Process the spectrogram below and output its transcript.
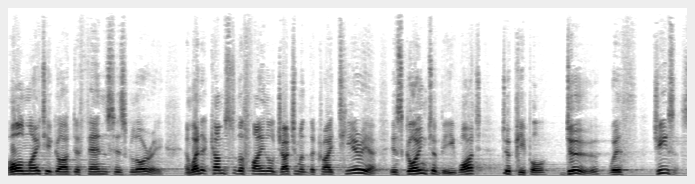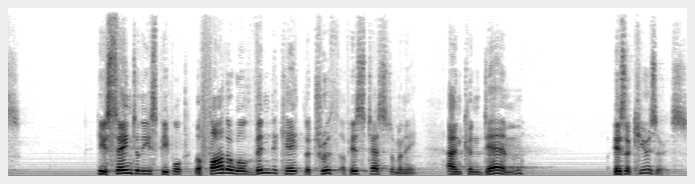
Almighty God defends his glory. And when it comes to the final judgment, the criteria is going to be what do people do with Jesus? He's saying to these people, the Father will vindicate the truth of his testimony and condemn his accusers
